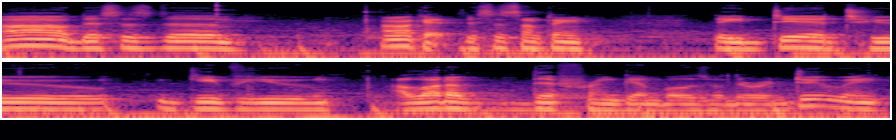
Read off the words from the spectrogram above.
Oh, this is the, okay, this is something they did to give you a lot of different gimbals. What they were doing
